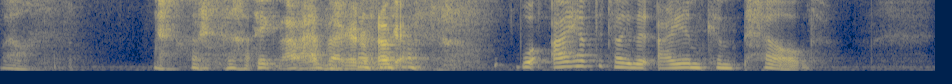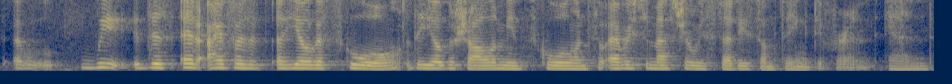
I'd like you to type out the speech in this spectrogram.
Well, Take that. okay. Well, I have to tell you that I am compelled. We this I have a, a yoga school, the Yoga Shala means school, and so every semester we study something different. And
